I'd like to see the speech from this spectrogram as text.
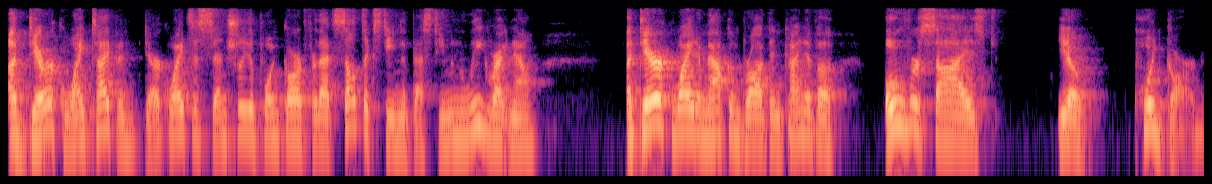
a Derrick White type, and Derrick White's essentially the point guard for that Celtics team, the best team in the league right now. A Derrick White and Malcolm Brogdon, kind of a oversized, you know, point guard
